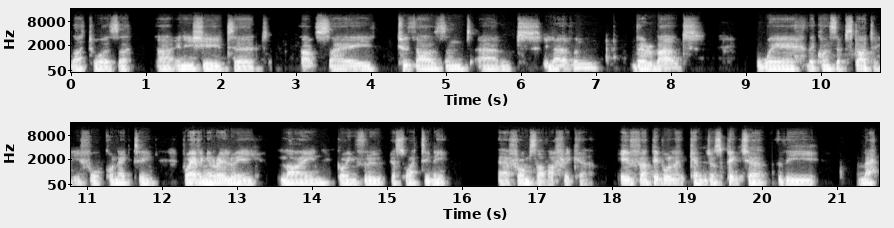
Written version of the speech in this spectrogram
that was uh, uh, initiated outside 2011, thereabout, where the concept started for connecting, for having a railway line going through Eswatini uh, from South Africa. If uh, people can just picture the map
